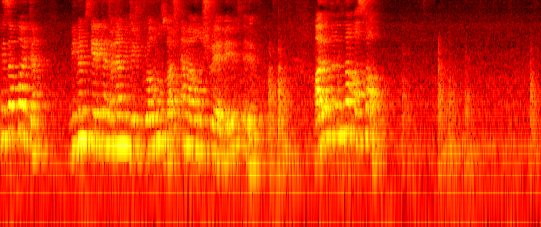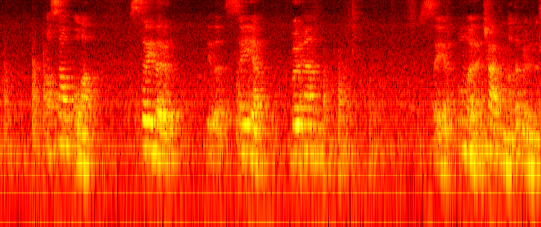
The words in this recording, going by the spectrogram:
hesaplarken bilmemiz gereken önemli bir kuralımız var. Hemen onu şuraya belirtelim. Aralarında asal asal olan sayıların ya da sayıya bölünen sayı bunların çarpımına da bölünür.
